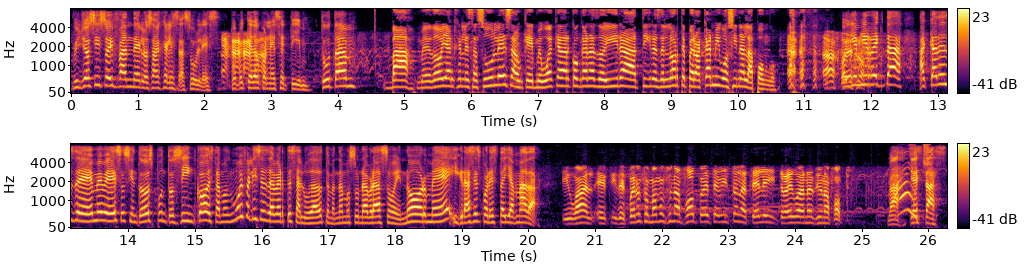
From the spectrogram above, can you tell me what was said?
Pues yo sí soy fan de Los Ángeles Azules. Yo me quedo con ese team. ¿Tú, Tam? Va, me doy Ángeles Azules, aunque me voy a quedar con ganas de oír a Tigres del Norte, pero acá en mi bocina la pongo. Ah, Oye, mi recta, acá desde MBS 102.5 estamos muy felices de haberte saludado, te mandamos un abrazo enorme y gracias por esta llamada. Igual, este, y después nos tomamos una foto, te he visto en la tele y traigo ganas de una foto. Va, ya estás.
